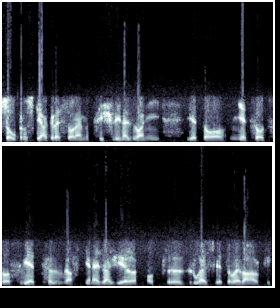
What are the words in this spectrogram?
Jsou prostě agresorem, přišli nezvaní, je to něco, co svět vlastně nezažil od eh, druhé světové války.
